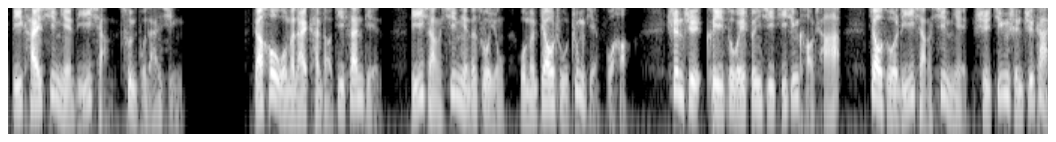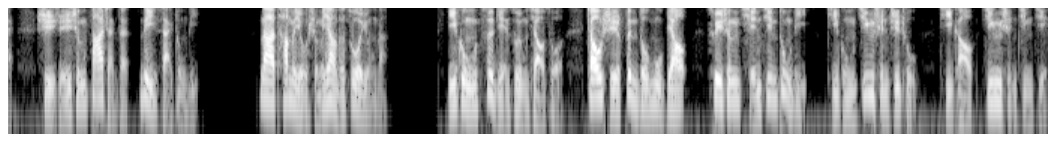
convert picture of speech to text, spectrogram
离开信念理想寸步难行。然后我们来看到第三点，理想信念的作用，我们标注重点符号，甚至可以作为分析题型考察，叫做理想信念是精神之钙，是人生发展的内在动力。那它们有什么样的作用呢？一共四点作用，叫做昭示奋斗目标，催生前进动力，提供精神支柱，提高精神境界。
